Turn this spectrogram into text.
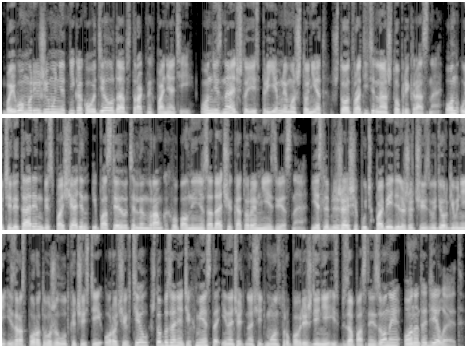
Боевому режиму нет никакого дела до абстрактных понятий. Он не знает, что есть приемлемо, что нет, что отвратительно, а что прекрасно. Он утилитарен, беспощаден и последователен в рамках выполнения задачи, которая мне известна. Если ближайший путь к победе лежит через выдергивание из распоротого желудка частей орочих тел, чтобы занять их место и начать носить монстру повреждения из безопасной зоны, он это делает.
